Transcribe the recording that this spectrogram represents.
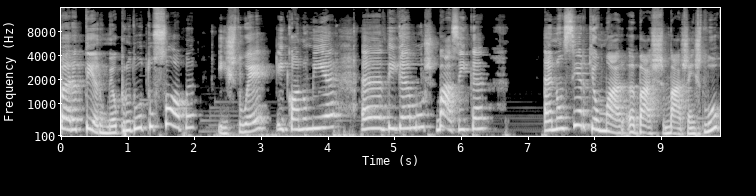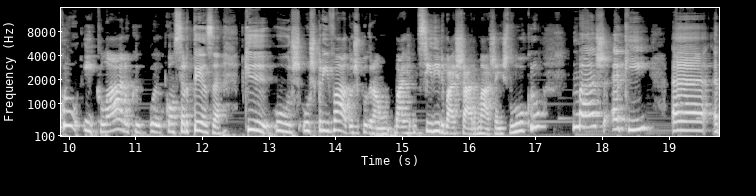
para ter o meu produto sobe. Isto é economia, uh, digamos, básica. A não ser que eu mar, baixe margens de lucro, e claro que com certeza que os, os privados poderão decidir baixar margens de lucro, mas aqui uh,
